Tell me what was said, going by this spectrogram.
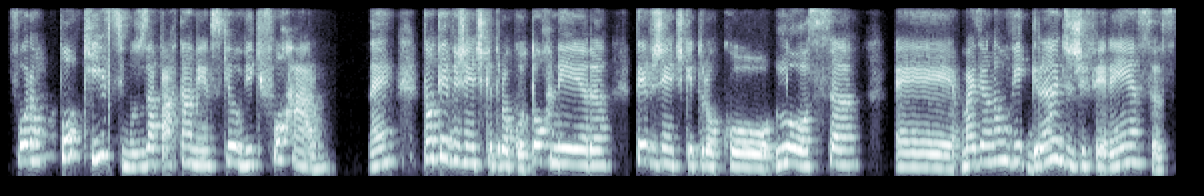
foram pouquíssimos os apartamentos que eu vi que forraram. Né? Então, teve gente que trocou torneira, teve gente que trocou louça, é, mas eu não vi grandes diferenças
